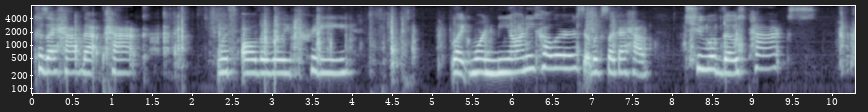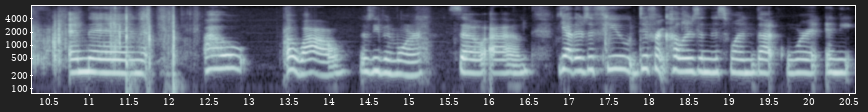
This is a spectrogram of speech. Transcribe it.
because I have that pack with all the really pretty like more neon colors. It looks like I have two of those packs. And then, oh, oh wow, there's even more. So, um, yeah, there's a few different colors in this one that weren't in the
